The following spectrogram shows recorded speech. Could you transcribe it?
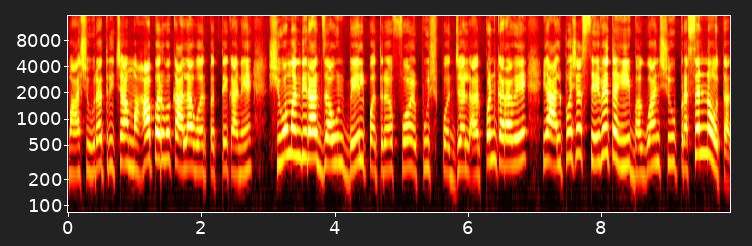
महाशिवरात्रीच्या महापर्व कालावर प्रत्येकाने शिवमंदिरात जाऊन बेलपत्र फळ पुष्प जल अर्पण करावे. या अल्पशा सेवेतही भगवान शिव प्रसन्न होतात.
